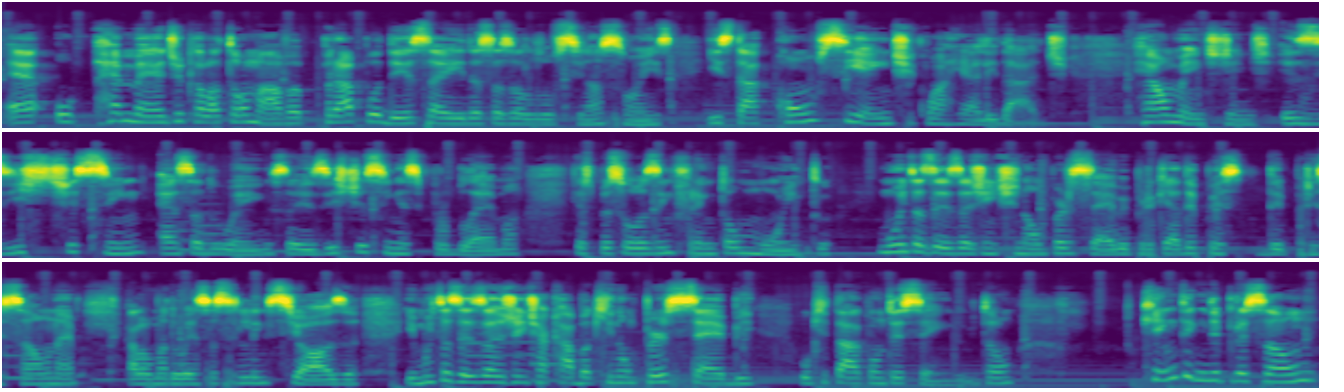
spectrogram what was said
é o remédio que ela tomava para poder sair dessas alucinações e estar consciente com a realidade. Realmente, gente, existe sim essa doença, existe sim esse problema que as pessoas enfrentam muito Muitas vezes a gente não percebe porque a depressão, né, ela é uma doença silenciosa e muitas vezes a gente acaba que não percebe o que tá acontecendo. Então, quem tem depressão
